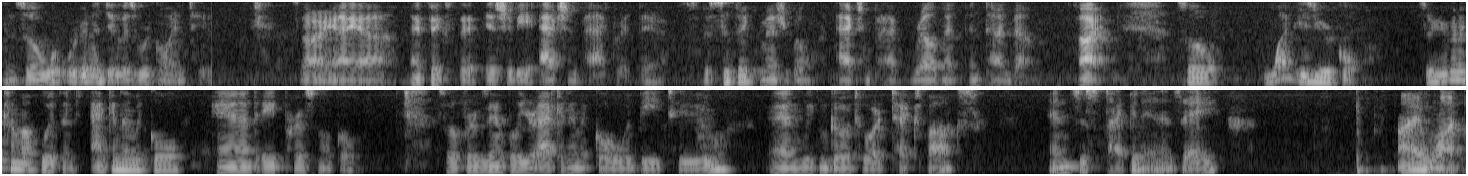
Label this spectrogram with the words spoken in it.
And so what we're going to do is we're going to Sorry, I uh, I fixed it. It should be action packed right there. Specific, measurable, action packed, relevant, and time bound. All right. So, what is your goal? So, you're going to come up with an academic goal and a personal goal. So, for example, your academic goal would be to, and we can go to our text box and just type it in and say, I want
